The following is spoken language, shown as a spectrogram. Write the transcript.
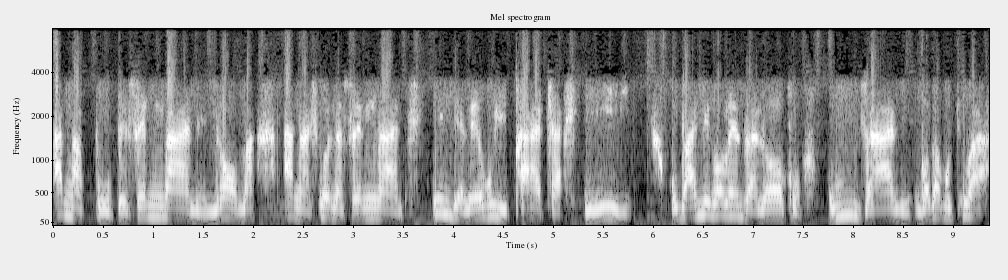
angabhubhe semncane noma angashona semncane indlela yokuyiphatha yini. Ubani kowenza lokho? Umzali ngoba kuthiwa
